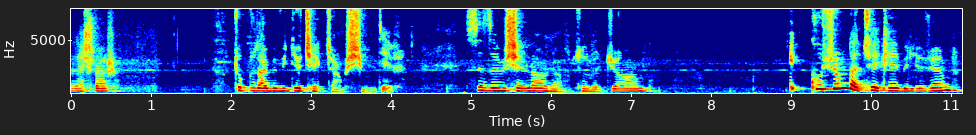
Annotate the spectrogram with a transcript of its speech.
Arkadaşlar çok güzel bir video çekeceğim şimdi. Size bir şeyler yaptıracağım. E, Kuşum da çekebilirim.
